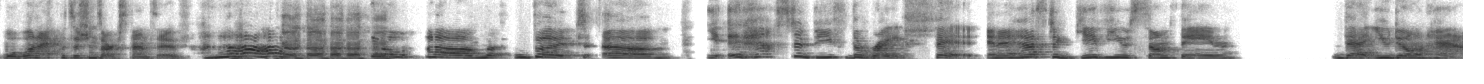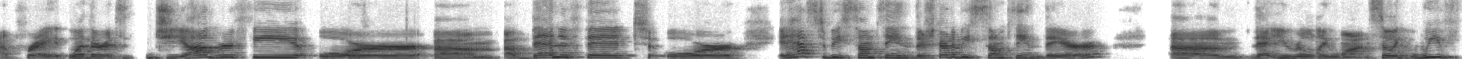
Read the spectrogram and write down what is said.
well, one acquisitions are expensive, so, um, but um, it has to be the right fit, and it has to give you something that you don't have, right? Whether it's geography or um, a benefit, or it has to be something. There's got to be something there um, that you really want. So like we've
